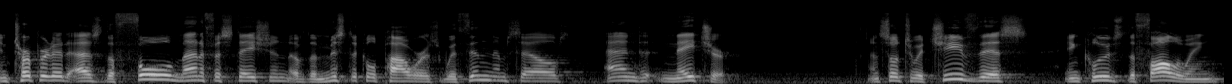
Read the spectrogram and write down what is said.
interpreted as the full manifestation of the mystical powers within themselves and nature. And so to achieve this includes the following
